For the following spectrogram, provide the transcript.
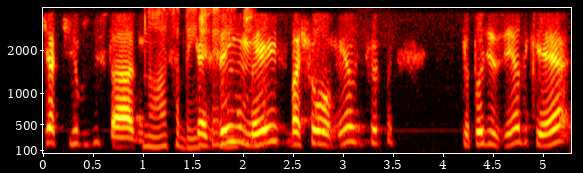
de ativos do Estado. Nossa, bem Quer diferente. dizer, em um mês baixou menos que eu estou dizendo que é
